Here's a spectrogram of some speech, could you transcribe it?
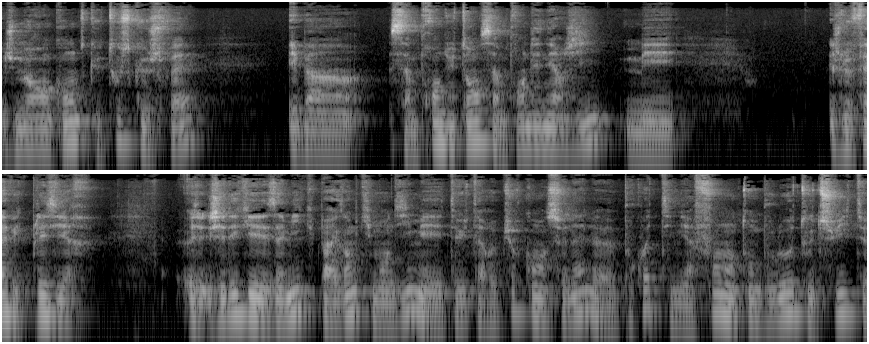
je me rends compte que tout ce que je fais, eh ben, ça me prend du temps, ça me prend de l'énergie, mais je le fais avec plaisir. J'ai des amis, par exemple, qui m'ont dit Mais tu as eu ta rupture conventionnelle, pourquoi t'es mis à fond dans ton boulot tout de suite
